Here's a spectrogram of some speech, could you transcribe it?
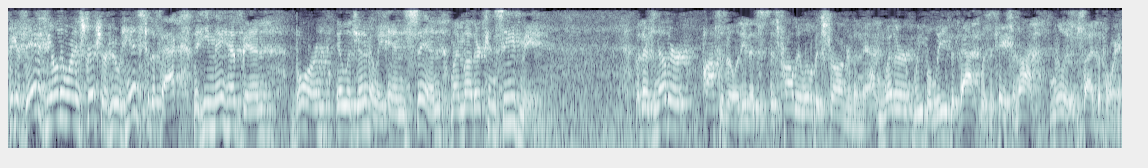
Because David's the only one in Scripture who hints to the fact that he may have been born illegitimately. In sin, my mother conceived me. But there's another possibility that's, that's probably a little bit stronger than that. And whether we believe that that was the case or not, really is beside the point.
